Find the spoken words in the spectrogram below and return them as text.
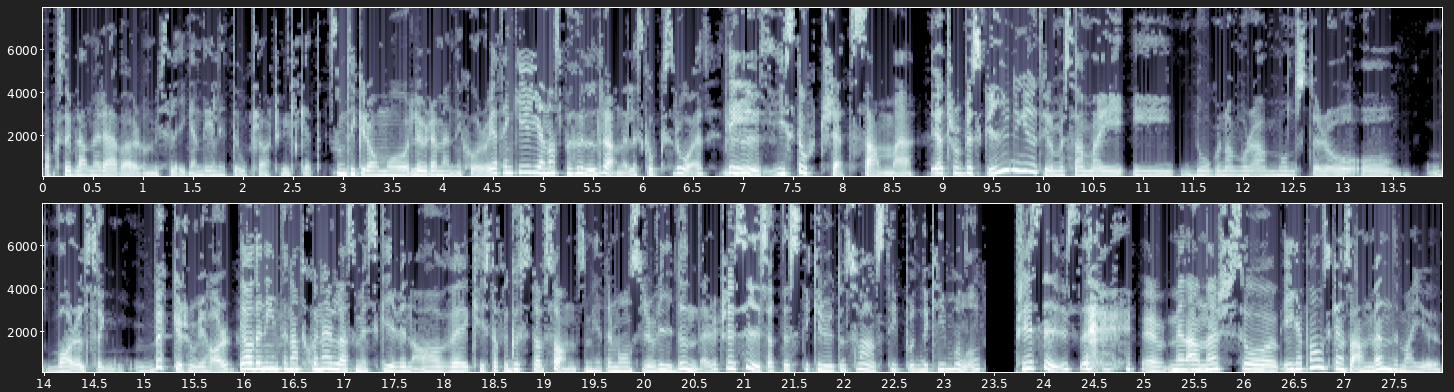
Också ibland med rävöron visserligen, det är lite oklart vilket. Som tycker om att lura människor. Och jag tänker ju genast på huldran eller skogsrået. Det är i stort sett samma. Jag tror beskrivningen är till och med samma i, i någon av våra monster och, och varelseböcker som vi har. Ja, den internationella som är skriven av Kristoffer Gustafsson som heter Monster och vidunder. Precis, att det sticker ut en svanstipp under kimonon. Precis. Eh, men annars så, i japanskan så använder man ju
